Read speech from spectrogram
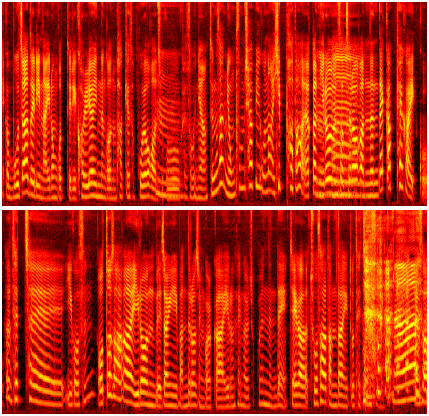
약간 모자들이나 이런 것들이 걸려 있는 거는 밖에서 보여가지고 음. 그래서 그냥 등산 용품 샵이구나 힙하다 약간 음. 이러면서 음. 들어갔는데 카페가 있고 그래서 대체 이것은 어떠자가 이런 매장이 만들어진 걸까 이런 생각을 조금 했는데 제가 조사 담당이 또 됐지 않습니까? 아, 그래서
